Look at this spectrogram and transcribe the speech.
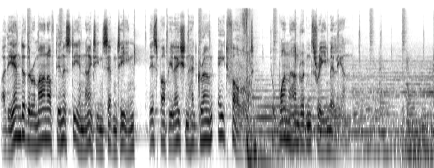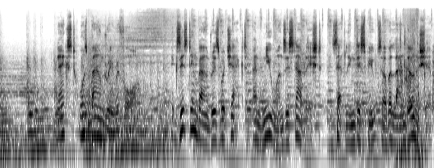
By the end of the Romanov dynasty in 1917, this population had grown eightfold to 103 million. Next was boundary reform. Existing boundaries were checked and new ones established, settling disputes over land ownership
